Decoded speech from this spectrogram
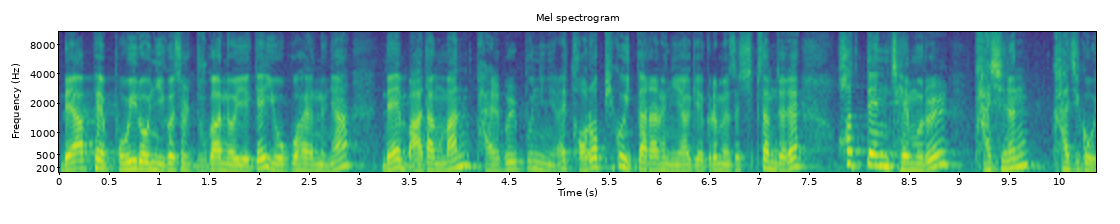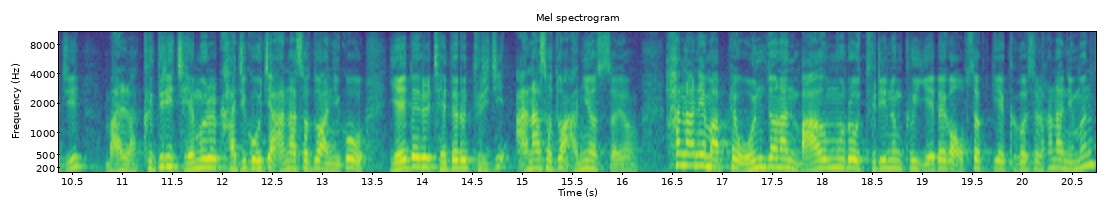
내 앞에 보이로니 이것을 누가 너희에게 요구하였느냐? 내 마당만 밟을 뿐이니라. 더럽히고 있다라는 이야기예요. 그러면서 13절에 헛된 재물을 다시는 가지고 오지 말라. 그들이 재물을 가지고 오지 않아서도 아니고 예배를 제대로 드리지 않아서도 아니었어요. 하나님 앞에 온전한 마음으로 드리는 그 예배가 없었기에 그것을 하나님은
